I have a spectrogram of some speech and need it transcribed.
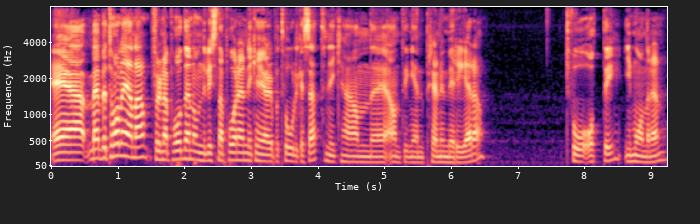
Eh, men betala gärna för den här podden om ni lyssnar på den. Ni kan göra det på två olika sätt. Ni kan eh, antingen prenumerera 2,80 i månaden,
